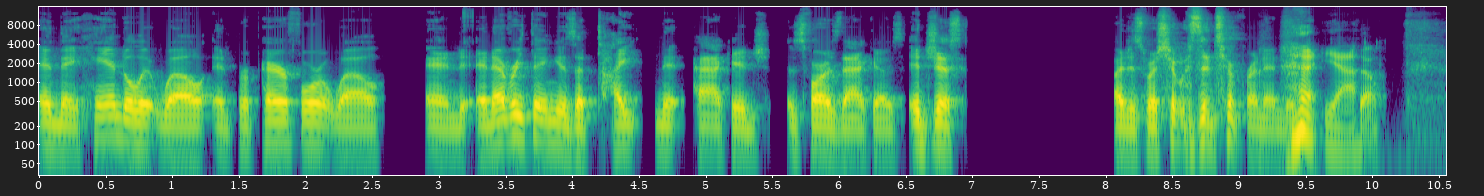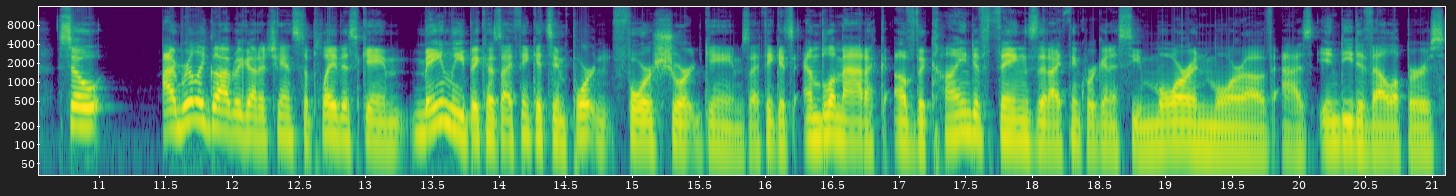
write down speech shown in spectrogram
and they handle it well and prepare for it well, and and everything is a tight knit package as far as that goes. It just, I just wish it was a different ending. yeah. So. so I'm really glad we got a chance to play this game, mainly because I think it's important for short games. I think it's emblematic of the kind of things that I think we're going to see more and more of as indie developers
